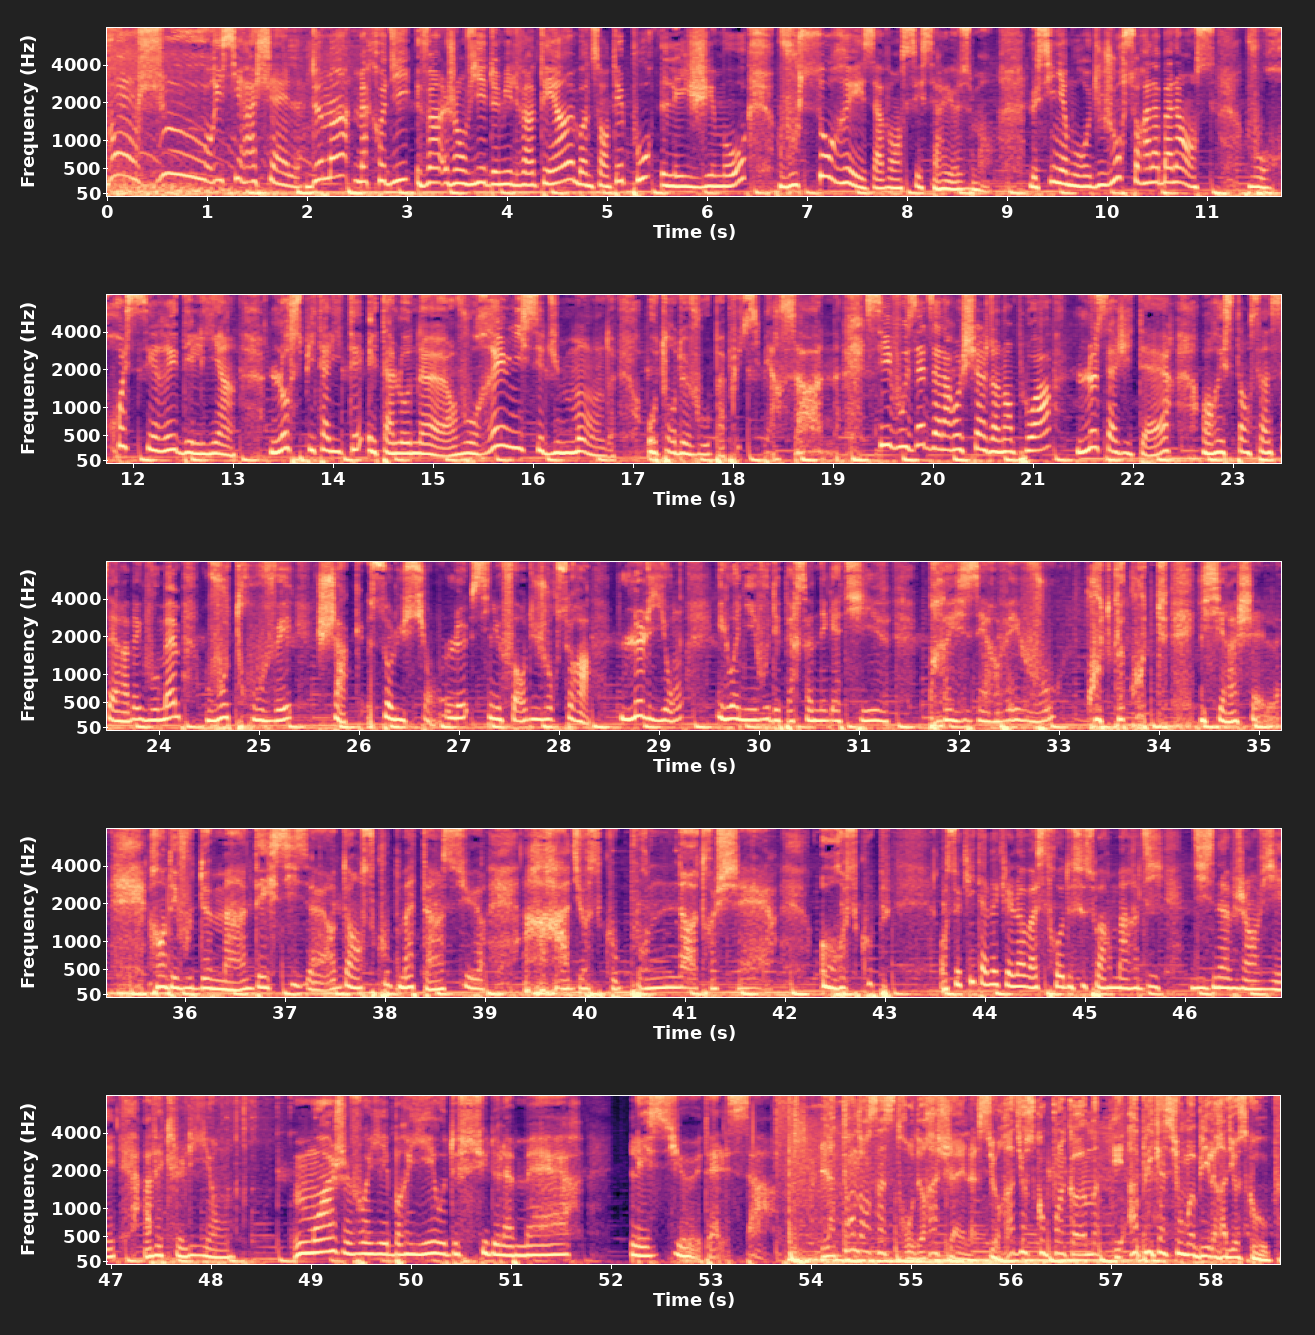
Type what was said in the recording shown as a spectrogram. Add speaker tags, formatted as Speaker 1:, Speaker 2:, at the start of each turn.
Speaker 1: Bonjour, ici Rachel. Demain, mercredi 20 janvier 2021, bonne santé pour les Gémeaux. Vous saurez avancer sérieusement. Le signe amoureux du jour sera la balance. Vous resserrez des liens. L'hospitalité est à l'honneur. Vous réunissez du monde autour de vous, pas plus de six personnes. Si vous êtes à la recherche d'un emploi, le Sagittaire, en restant sincère avec vous-même, vous trouvez chaque solution. Le signe fort du jour sera le lion. Éloignez-vous des personnes négatives. Préservez-vous coûte que coûte. Ici Rachel. Rendez-vous demain dès 6h dans Scoop Matin sur Radio Scoop pour notre cher horoscope. On se quitte avec le Love Astro de ce soir mardi 19 janvier avec le lion. Moi je voyais briller au-dessus de la mer les yeux d'Elsa.
Speaker 2: La tendance astro de Rachel sur radioscope.com et application mobile Radioscope.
